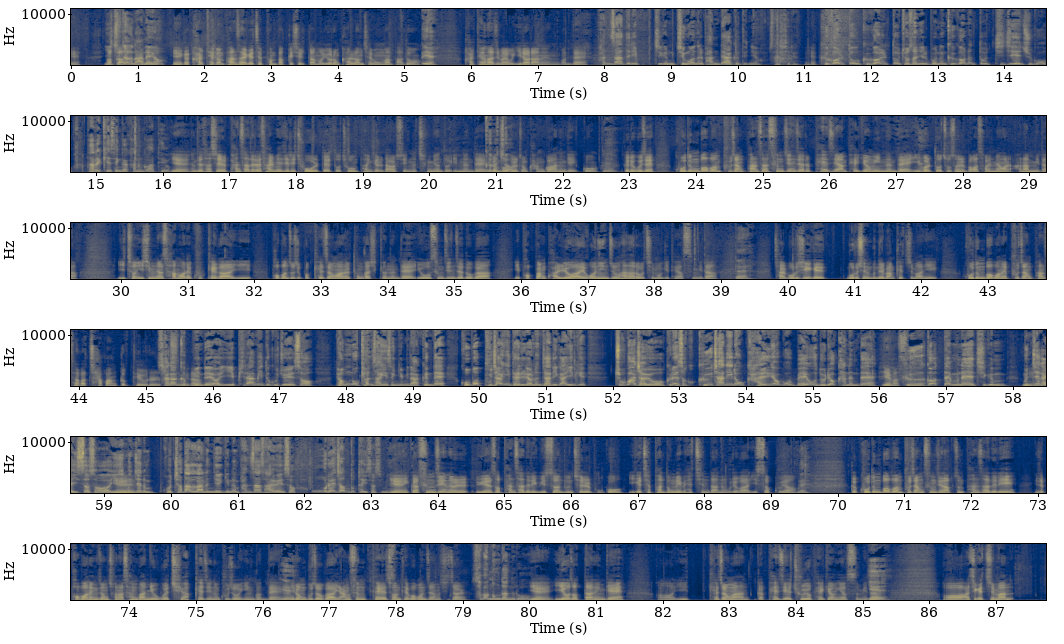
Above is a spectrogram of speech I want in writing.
예. 이 주장은 안 해요? 예, 그러니까 칼퇴근 판사에게 재판받기 싫다 뭐 이런 칼럼 제목만 봐도 예. 칼퇴근하지 말고 일하라는 건데 판사들이 지금 증언을 반대하거든요. 사실은. 예. 그걸 또 그걸 또 조선일보는 그거는 또 지지해주고 다르게 생각하는 것 같아요. 예, 근데 사실 판사들의 삶의 질이 좋을 때 또 좋은 판결이 나올 수 있는 측면도 있는데 이런 그렇죠. 부분을 좀 간과하는 게 있고 네. 그리고 이제 고등법원 부장판사 승진제를 폐지한 배경이 있는데 이걸 또 조선일보가 설명을 안 합니다. 2020년 3월에 국회가 이 법원 조직법 개정안을 통과시켰는데 요 승진 제도가 이 법관 관료화의 원인 중 하나로 지목이 되었습니다. 네. 잘 모르시게 모르시는 분들이 많겠지만 이 고등법원의 부장판사가 차관급 대우를 차관급인데요. 받습니다. 이 피라미드 구조에서 병목 현상이 생깁니다. 근데 고법 부장이 되려는 자리가 이렇게 좁아져요. 그래서 그 자리로 가려고 매우 노력하는데 예, 맞습니다. 그것 때문에 지금 문제가 예. 있어서 이 예. 문제는 고쳐달라는 얘기는 판사 사회에서 오래 전부터 있었습니다. 예, 그러니까 승진을 위해서 판사들이 윗선 눈치를 보고 이게 재판 독립에 해친다는 우려가 있었고요. 네. 그러니까 고등법원 부장 승진 앞둔 판사들이 이제 법원 행정처나 상관 요구에 취약해지는 구조인 건데 예. 이런 구조가 양승태 전 대법원장 시절 사법농단으로 예 이어졌다는 게 어 이 개정안 그러니까 폐지의 주요 배경이었습니다. 예. 어 아시겠지만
